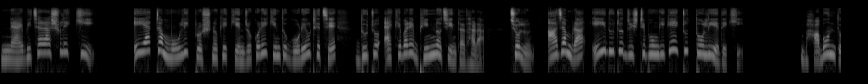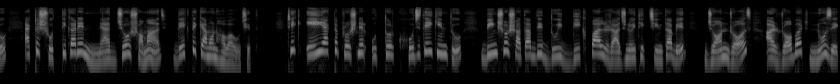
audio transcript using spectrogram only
ন্যায় বিচার আসলে কি? এই একটা মৌলিক প্রশ্নকে কেন্দ্র করেই কিন্তু গড়ে উঠেছে দুটো একেবারে ভিন্ন চিন্তাধারা। চলুন, আজ আমরা এই দুটো দৃষ্টিভঙ্গিকে একটু তলিয়ে দেখি। ভাবুন তো, একটা সত্যিকারের ন্যায্য সমাজ দেখতে কেমন হওয়া উচিত? ঠিক এই একটা প্রশ্নের উত্তর খুঁজতেই কিন্তু বিংশ শতাব্দীর দুই দিকপাল রাজনৈতিক চিন্তাবিদ জন রলস আর রবার্ট নোজেক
